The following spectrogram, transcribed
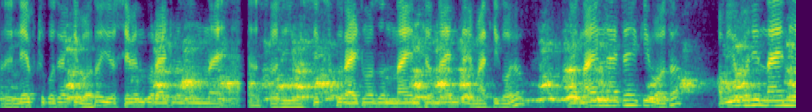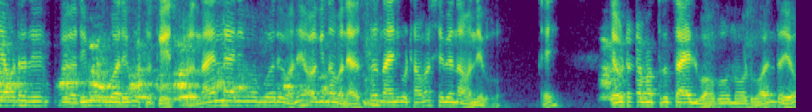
अनि लेफ्टको चाहिँ के भयो त यो सेभेनको राइटमा जुन नाइन सरी यो सिक्सको राइटमा जुन नाइन थियो नाइन चाहिँ माथि गयो। र नाइनलाई चाहिँ के भयो त अब यो पनि नाइन यहाँबाट रिमुभ गरेको जस्तो केस भयो। नाइनलाई रिमुभ गऱ्यो भने अघि नभने जस्तो नाइनको ठाउँमा सेभेन आउने भयो। है? एउटा मात्र चाइल्ड भएको नोट भयो नि त यो।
